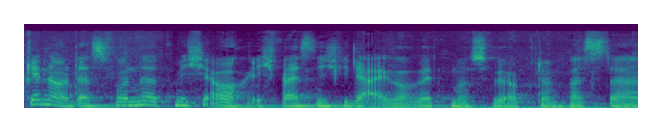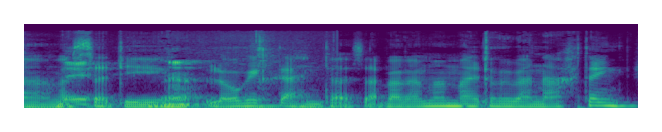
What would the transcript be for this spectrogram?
Genau, das wundert mich auch. Ich ich weiß nicht, wie der Algorithmus wirkt und was da, was nee, da die ne. Logik dahinter ist. Aber wenn man mal drüber nachdenkt,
